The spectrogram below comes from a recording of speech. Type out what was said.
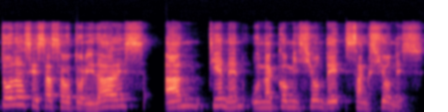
todas esas autoridades tienen una comisión de sanciones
